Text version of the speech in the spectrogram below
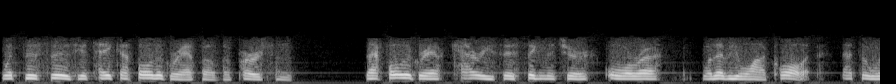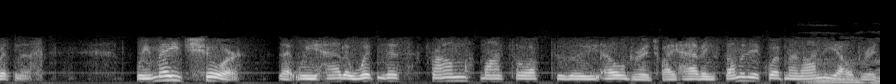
What this is, you take a photograph of a person. That photograph carries their signature, aura, whatever you want to call it. That's a witness. We made sure that we had a witness from Montauk to the Eldridge by having some of the equipment on the Eldridge,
